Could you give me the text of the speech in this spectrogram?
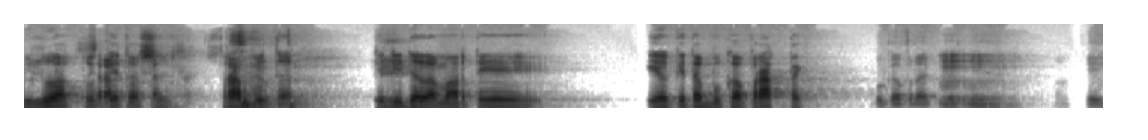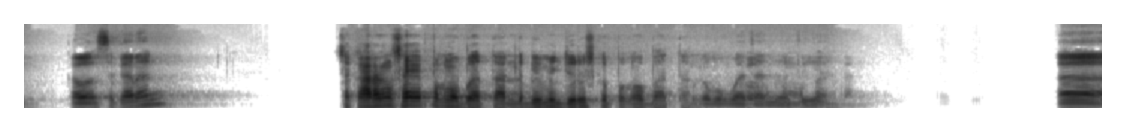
Dulu waktu kita Serabutan. se- serabutan. Jadi dalam arti ya kita buka praktek. Buka praktek. Mm-mm. Oke. Kalau sekarang Sekarang saya pengobatan, lebih menjurus ke pengobatan. pengobatan berarti ya. Pengobatan. Eh,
